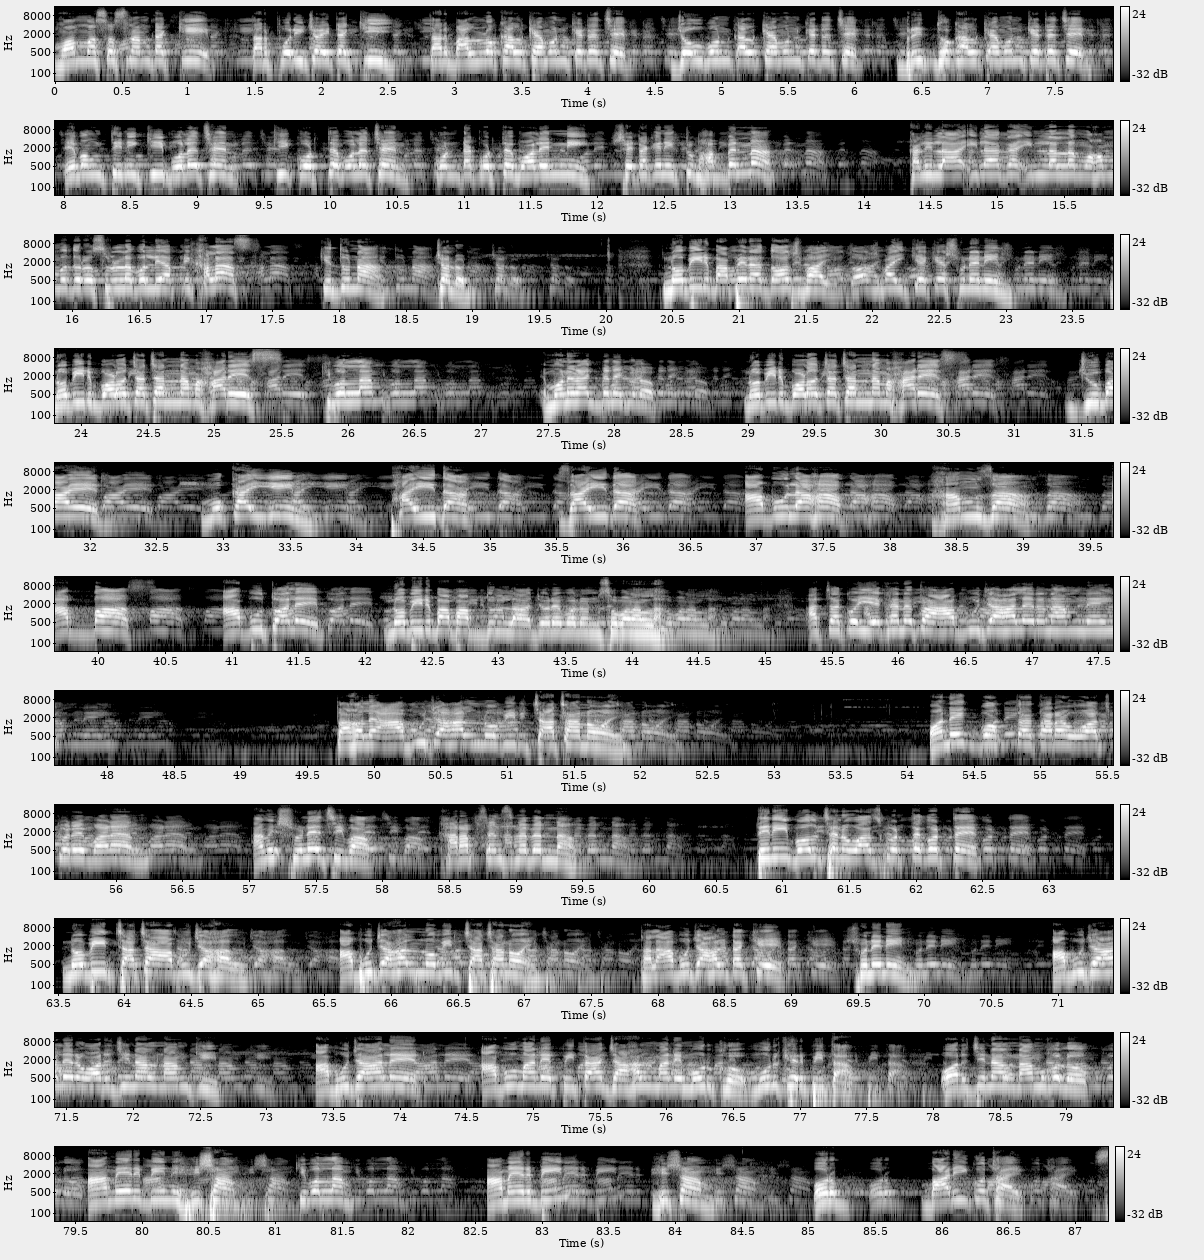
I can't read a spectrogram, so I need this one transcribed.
মুহাম্মদ সাল্লামটা কে? তার পরিচয়টা কি? তার বাল্যকাল কেমন কেটেছে? যৌবনকাল কেমন কেটেছে? বৃদ্ধকাল কেমন কেটেছে? এবং তিনি কি বলেছেন? কি করতে বলেছেন? কোনটা করতে বলেননি? সেটাকে নিয়ে একটু ভাববেন না? খালি লা ইলাহা ইল্লাল্লাহ মুহাম্মদ রাসূলুল্লাহ বললি আপনি খালাস। কিন্তু না, চলুন। নবীর বাপেরা দশ ভাই। দশ ভাই কে কে শুনে নিন? নবীর বড় চাচার নাম হারেস। কি বললাম? মনে রাখবেন এগুলো। নবীর বড় চাচার নাম হারেস। জুবায়ের, মুকাইয়িম ফাইদা জাইদা আবুল আহাব, হামজা, আব্বাস, আবু তলেব, নবীর বাপ আব্দুল্লাহ। জোরে বলুন সোমান আল্লাহ আচ্ছা কই, এখানে তো আবু জাহালের নাম নেই। তাহলে আবু জাহাল নবীর চাচা নয়। অনেক বক্তা তারা ওয়াজ করে বাড়ান। আমি শুনেছি বাপ, খারাপ সেন্স নেবেন না। তিনি বলছেন ওয়াজ করতে করতে, নবীর চাচা আবু জাহাল। আবু জাহাল নবীর চাচা নয়। তাহলে আবু জাহালটা কে? শুনে নিন। আবু জাহালের অরিজিনাল নাম কি? আবু জাহালের আবু মানে পিতা, জাহাল মানে মূর্খ, মূর্খের পিতা। অরিজিনাল নাম হলো আমের বিন হিসাম কি বললাম? আমের বিন হিসাম ওর ওর বাড়ি কোথায়?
